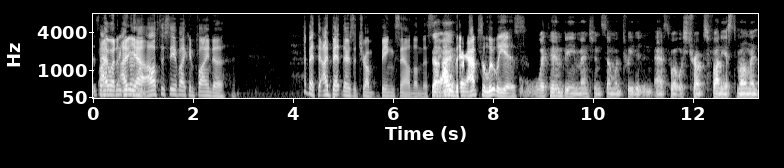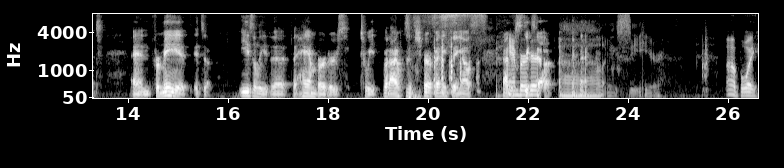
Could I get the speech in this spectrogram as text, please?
Is I would, I, yeah. one? I'll have to see if I can find a. I bet, th- I bet there's a Trump Bing sound on this. So. I- Oh, there absolutely is. With him being mentioned, someone tweeted and asked what was Trump's funniest moment, and for me, it, it's easily the the hamburgers tweet. But I wasn't sure if anything else kind of sticks out. uh, let me see here. Oh boy.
